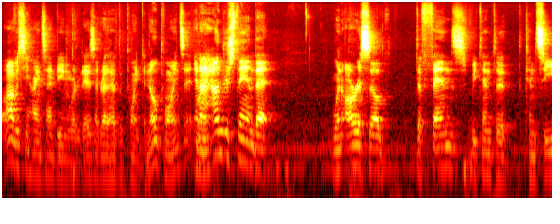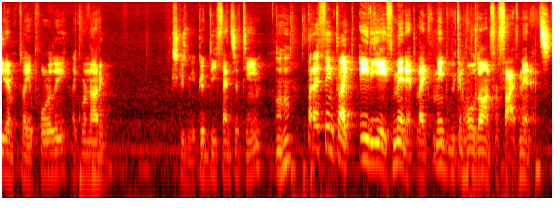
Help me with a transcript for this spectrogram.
obviously hindsight being what it is. I'd rather have the point than no points. And Right. I understand that when RSL defends, we tend to concede and play poorly. Like we're not a excuse me a good defensive team. Mm-hmm. But I think like 88th minute, like maybe we can hold on for five minutes.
